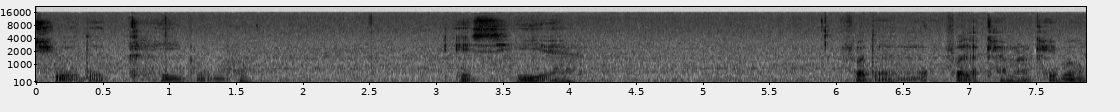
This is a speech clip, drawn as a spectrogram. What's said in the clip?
Sure the cable is here for the for the camera cable.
